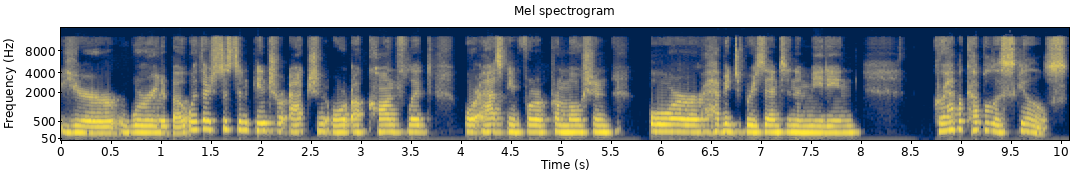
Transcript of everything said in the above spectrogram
you're worried about, whether it's just an interaction or a conflict or asking for a promotion or having to present in a meeting, grab a couple of skills.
